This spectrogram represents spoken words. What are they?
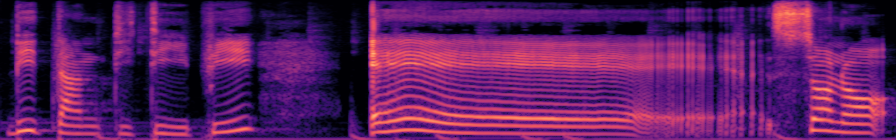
di tanti tipi e sono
